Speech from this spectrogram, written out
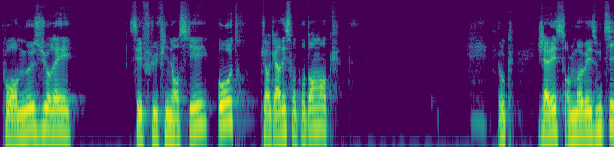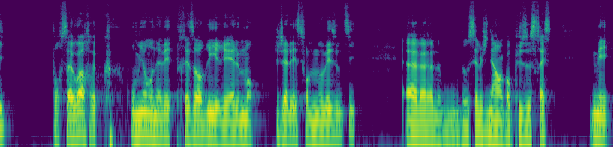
pour mesurer ses flux financiers autres que regarder son compte en banque. Donc, j'allais sur le mauvais outil pour savoir combien on avait de trésorerie réellement. J'allais sur le mauvais outil. Euh, donc, ça me génère encore plus de stress. Mais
